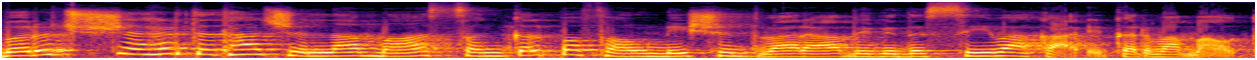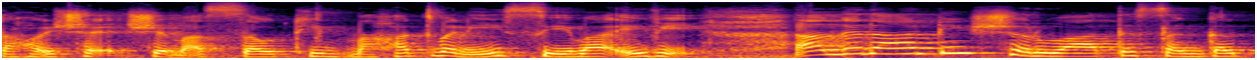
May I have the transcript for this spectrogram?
ભરૂચ શહેર તથા જિલ્લામાં સંકલ્પ ફાઉન્ડેશન દ્વારા વિવિધ સેવા કાર્ય કરવામાં આવતા હોય છે, જેમાં સૌથી મહત્વની સેવા એવી અંગદાનની શરૂઆત સંકલ્પ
